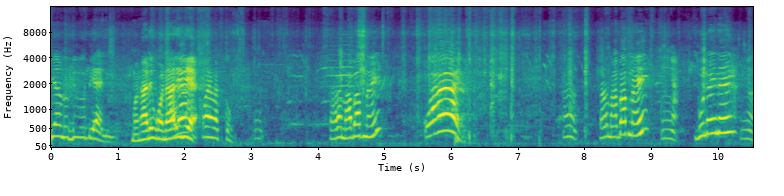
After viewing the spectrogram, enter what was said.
બે બે બે બે આલી. મનાલી કોનાલી દે? ઓય વાત કહું. તારા મા બાપ નહીં? ઓય! હા, તારા મા બાપ નહીં? બુનાઈ નહીં?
